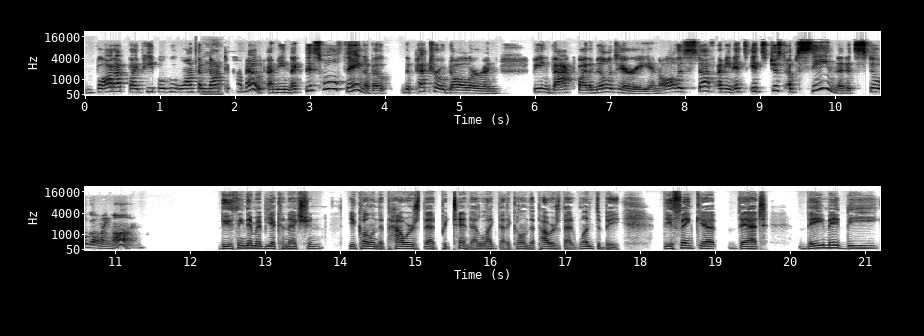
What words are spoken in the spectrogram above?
bought up by people who want them yeah. not to come out. I mean, like this whole thing about the petrodollar and being backed by the military and all this stuff. I mean, it's it's just obscene that it's still going on. Do you think there may be a connection? You call them the powers that pretend. I like that. I call them the powers that want to be. Do you think uh, that they may be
